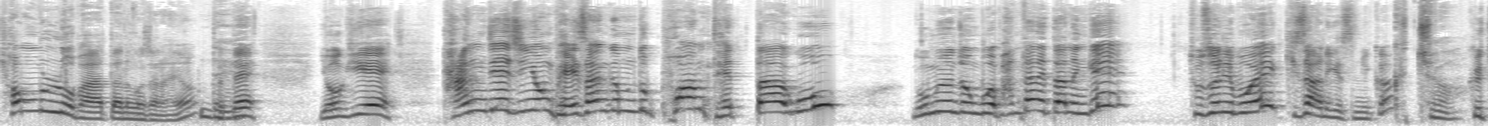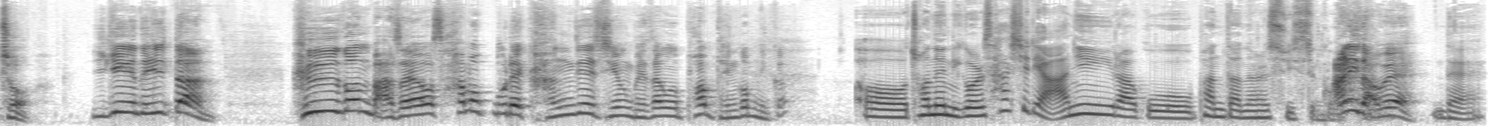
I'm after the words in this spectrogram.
현물로 받았다는 거잖아요. 네. 근데 여기에 강제징용 배상금도 포함됐다고 노무현 정부가 판단했다는 게 조선일보의 기사 아니겠습니까? 그쵸. 그쵸. 이게 근데 일단 그건 맞아요? 3억 불의 강제징용 배상금 포함된 겁니까? 어, 저는 이걸 사실이 아니라고 판단을 할 수 있을 것 같아요. 아니다 왜? 네.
